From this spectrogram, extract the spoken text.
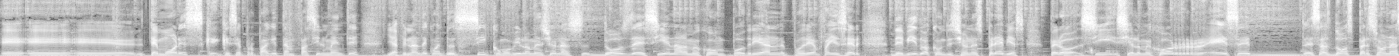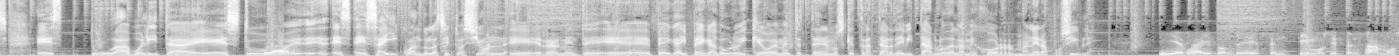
eh, eh, temores que, que, se propague tan fácilmente. Y a final de cuentas, sí, como bien lo mencionas, dos de 100 a lo mejor podrían, podrían fallecer debido a condiciones previas. Pero si, si a lo mejor ese, esas dos personas es tu abuelita, es tu. Es, es, ahí cuando la situación eh, realmente eh, pega y pega duro y que obviamente tenemos que tratar de evitarlo de la mejor manera posible. Y es ahí donde sentimos y pensamos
